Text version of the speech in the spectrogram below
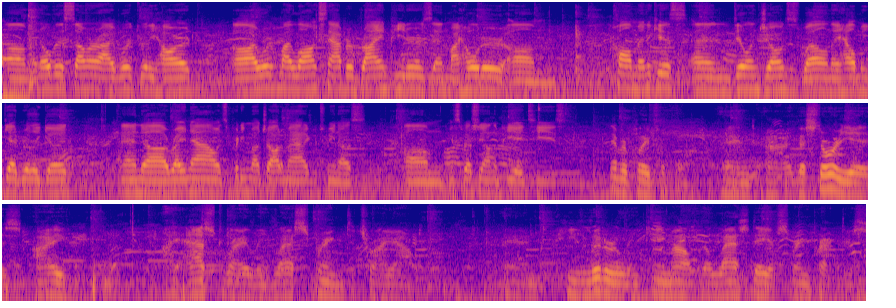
Um, and over the summer, I worked really hard. Uh, I worked with my long snapper, Brian Peters, and my holder, um, Colin Minikis, and Dylan Jones as well, and they helped me get really good. And uh, right now, it's pretty much automatic between us, um, especially on the PATs. never played football. And uh, the story is, I I asked Riley last spring to try out, and he literally came out the last day of spring practice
